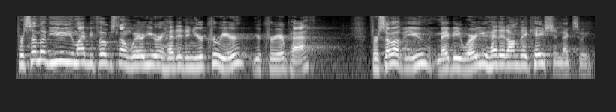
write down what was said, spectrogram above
For some of you, you might be focused on where you are headed in your career, your career path. For some of you, maybe where are you headed on vacation next week?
